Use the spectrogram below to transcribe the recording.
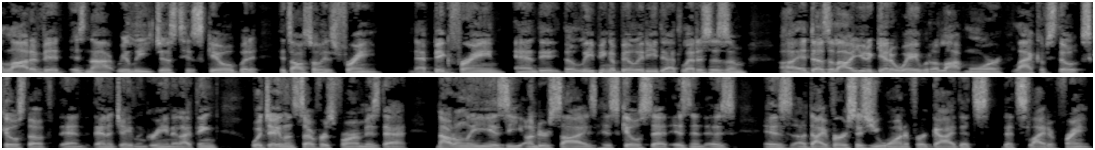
A lot of it is not really just his skill, but it, it's also his frame. That big frame and the the leaping ability, the athleticism, uh, it does allow you to get away with a lot more lack of skill, skill stuff than than a Jalen Green. And I think what Jalen suffers from is that not only is he undersized, his skill set isn't as as uh, diverse as you want it for a guy that's that's slight of frame.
